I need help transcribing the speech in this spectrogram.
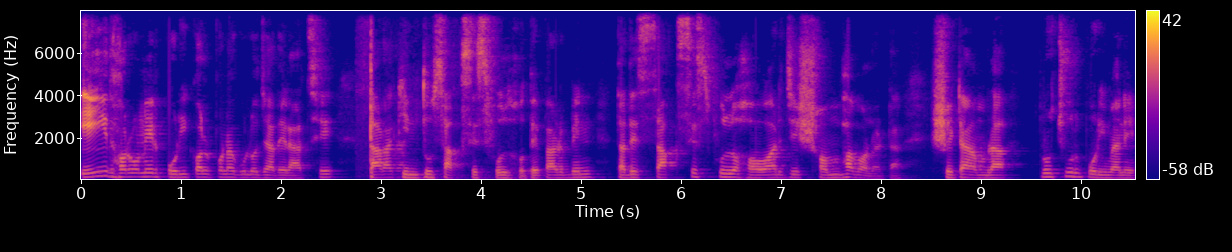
এই ধরনের পরিকল্পনাগুলো যাদের আছে, তারা কিন্তু সাকসেসফুল হতে পারবেন। তাদের সাকসেসফুল হওয়ার যে সম্ভাবনাটা, সেটা আমরা প্রচুর পরিমাণে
